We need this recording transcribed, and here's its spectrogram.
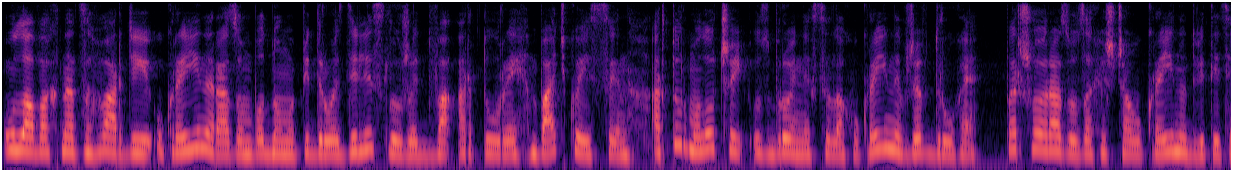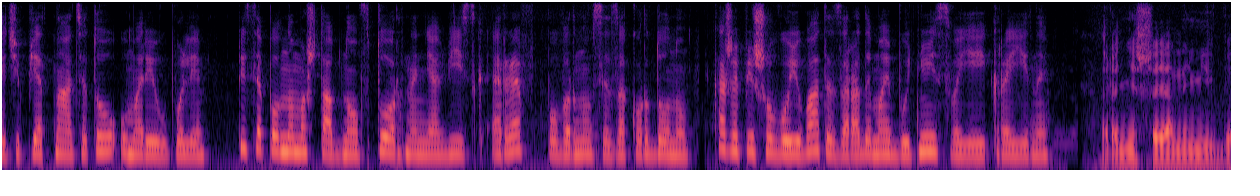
У лавах Нацгвардії України разом в одному підрозділі служать два Артури батько і син. Артур молодший у Збройних силах України вже вдруге. Першого разу захищав Україну 2015-го у Маріуполі. Після повномасштабного вторгнення військ РФ повернувся за кордону. Каже, пішов воювати заради майбутньої своєї країни. Раніше я не міг би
